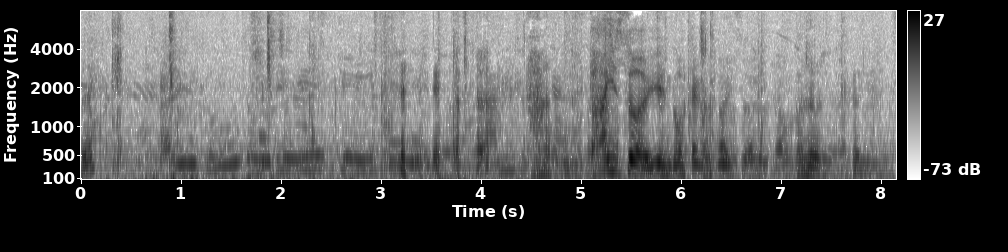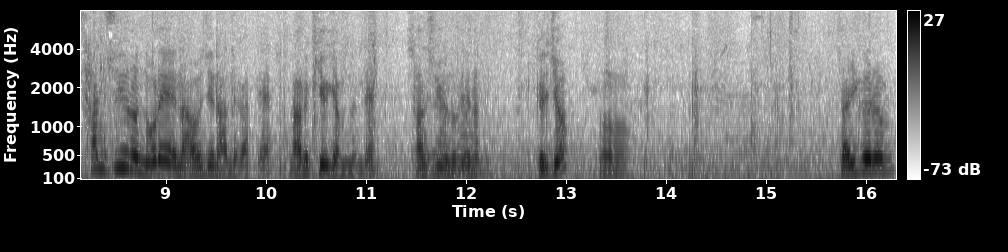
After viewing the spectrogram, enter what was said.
네? 다 있어. 이게 노래가 다 있어. 산수유는 노래에 나오진 않는 것 같아. 나는 기억이 없는데. 산수유 노래는. 그렇죠? 어. 자, 이거는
